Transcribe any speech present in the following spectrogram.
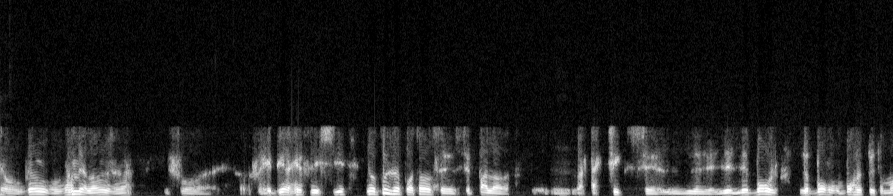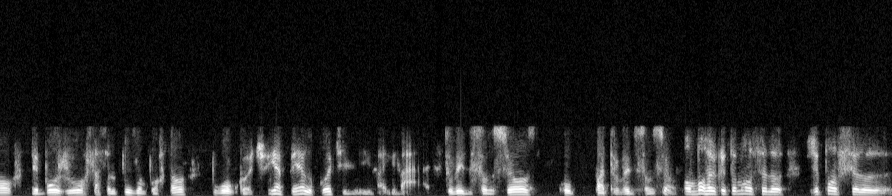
un, grand, un mélange. Hein. Il faut, euh, bien réfléchir. Le plus important, c'est, c'est pas la, la tactique, c'est le, le, bon, le bon, bon recrutement, les bons jours, ça c'est le plus important pour un coach. Et après, le coach, il, va, il va, trouver des solutions ou pas trouver des solutions. Un bon recrutement, c'est le, je pense que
